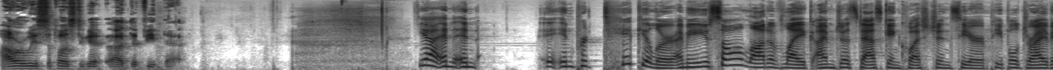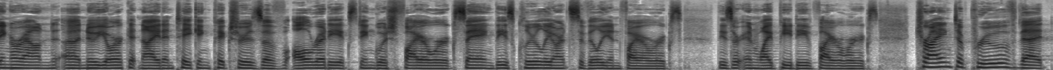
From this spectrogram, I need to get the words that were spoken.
How are we supposed to get uh, defeat that? Yeah, and and in particular, I mean, you saw a lot of like, I'm just asking questions here. People driving around uh, New York at night and taking pictures of already extinguished fireworks, saying these clearly aren't civilian fireworks. These are NYPD fireworks, trying to prove that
